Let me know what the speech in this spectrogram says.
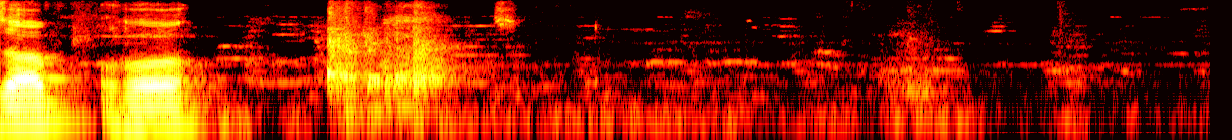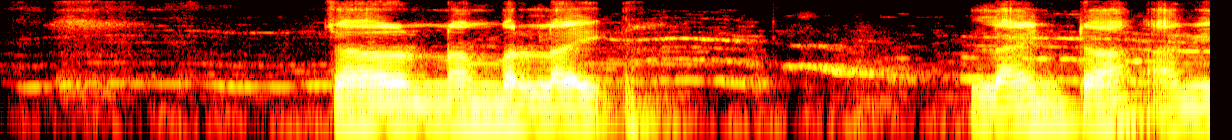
জব হো চার নাম্বার লাই লাইনটা আমি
